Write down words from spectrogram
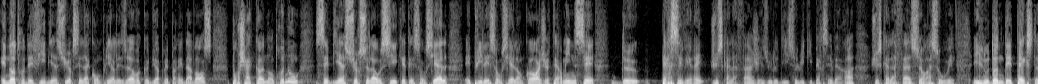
Et notre défi, bien sûr, c'est d'accomplir les œuvres que Dieu a préparées d'avance pour chacun d'entre nous. C'est bien sûr cela aussi qui est essentiel. Et puis l'essentiel encore, et je termine, c'est de persévérer jusqu'à la fin. Jésus le dit, celui qui persévérera jusqu'à la fin sera sauvé. Il nous donne des textes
